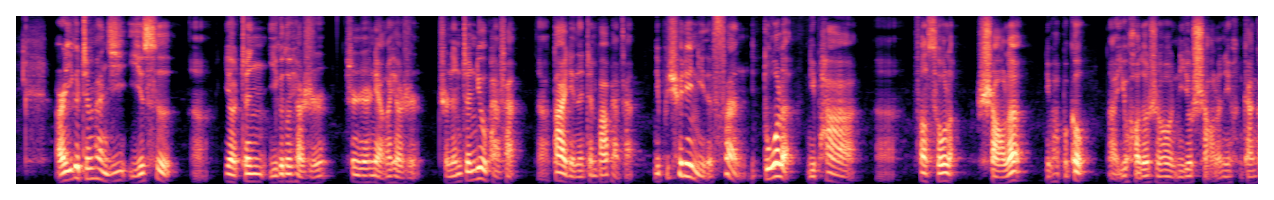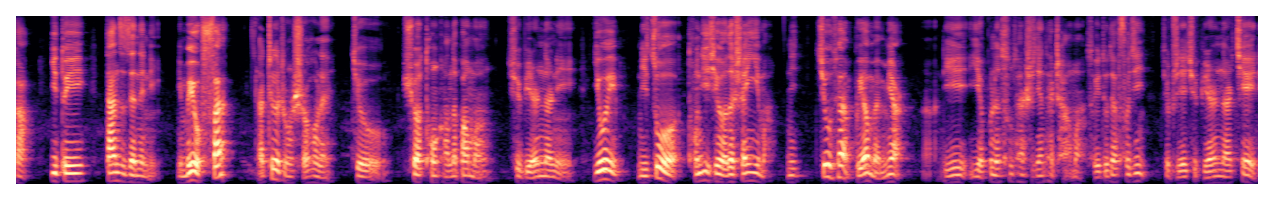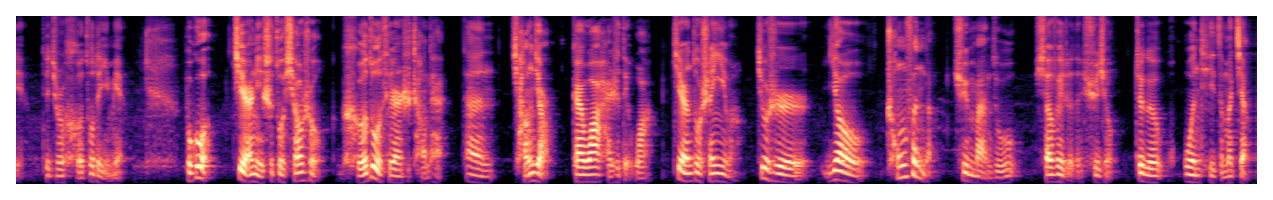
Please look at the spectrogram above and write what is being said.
而一个蒸饭机一次啊要蒸一个多小时，甚至是两个小时，只能蒸六盘饭啊，大一点的蒸八盘饭。你不确定你的饭多了，你怕呃放馊了；少了，你怕不够。啊，有好多时候你就少了，你很尴尬，一堆单子在那里，你没有饭啊。这种时候呢，就需要同行的帮忙，去别人那里，因为你做同济协和的生意嘛，你就算不要门面啊，你也不能送餐时间太长嘛，所以都在附近，就直接去别人那儿借一点，这就是合作的一面。不过，既然你是做销售，合作虽然是常态，但墙角该挖还是得挖。既然做生意嘛，就是要充分的。去满足消费者的需求，这个问题怎么讲？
